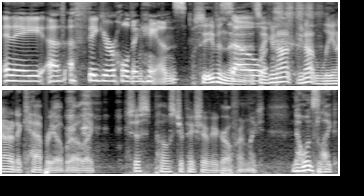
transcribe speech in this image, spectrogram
and a a, a figure holding hands. See, even that, it's like you're not you're not Leonardo DiCaprio, bro. Like, just post your picture of your girlfriend. Like, no one's like,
